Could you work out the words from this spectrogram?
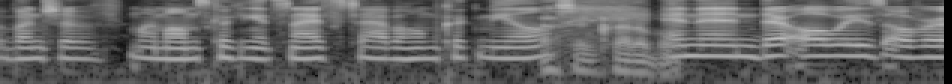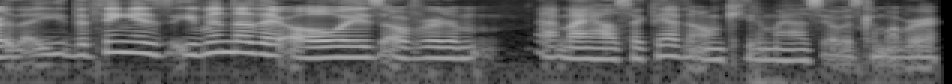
a bunch of my mom's cooking. It's nice to have a home cooked meal. That's incredible. And then they're always over. The thing is, even though they're always over to, at my house, like they have their own key to my house, they always come over.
